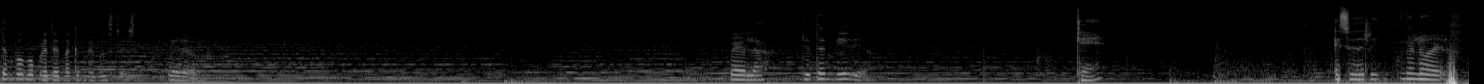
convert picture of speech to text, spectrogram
Tampoco pretendo que me gustes, pero... Bella, yo te envidio. ¿Qué? Eso es ridículo. No lo es.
